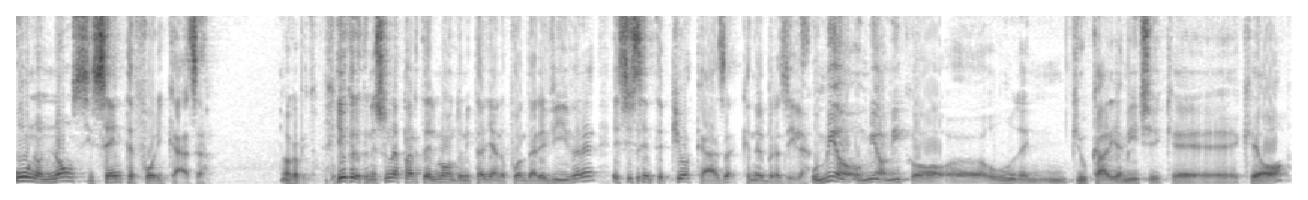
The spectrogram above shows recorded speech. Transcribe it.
uno non si sente fuori casa. Ho capito. Io credo che nessuna parte del mondo un italiano può andare a vivere e si sente più a casa che nel Brasile. Un mio, un mio amico, eh, uno dei più cari amici che, che ho,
